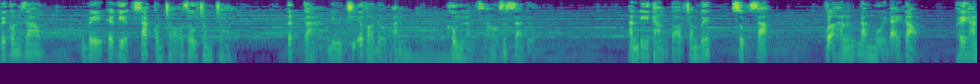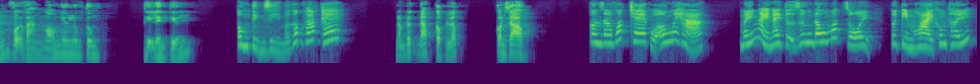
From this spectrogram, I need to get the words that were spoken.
về con dao, về cái việc xác con chó giấu trong tròi. Tất cả như chĩa vào đầu hắn, không làm sao dứt ra được. Hắn đi thẳng vào trong bếp, sục sạo. Vợ hắn đang ngồi đãi gạo, thấy hắn vội vàng ngó nghiêng lung tung. Thị lên tiếng. Ông tìm gì mà gấp gáp thế? Nam Đức đáp cộc lốc. Con dao. Con dao vót tre của ông ấy hả? Mấy ngày nay tự dưng đâu mất rồi, tôi tìm hoài không thấy.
